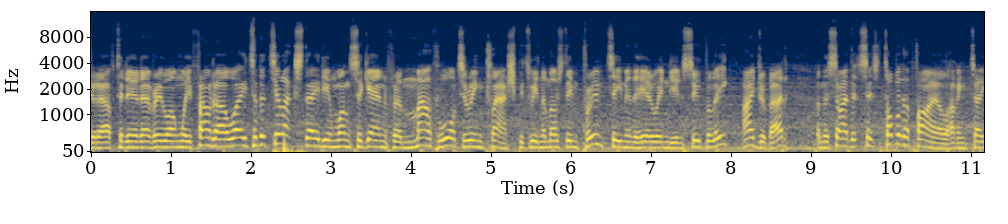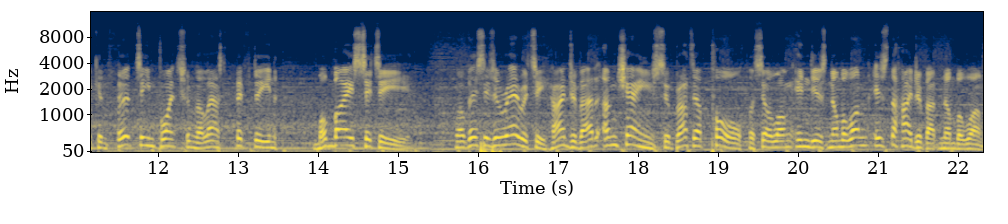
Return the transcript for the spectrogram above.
Good afternoon, everyone. We found our way to the Tilak Stadium once again for a mouth-watering clash between the most improved team in the Hero Indian Super League, Hyderabad, and the side that sits top of the pile, having taken 13 points from the last 15, Mumbai City. Well, this is a rarity. Hyderabad unchanged. Subrata Paul, for so long India's number one, is the Hyderabad number one.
